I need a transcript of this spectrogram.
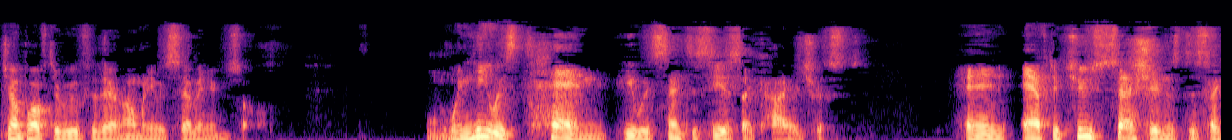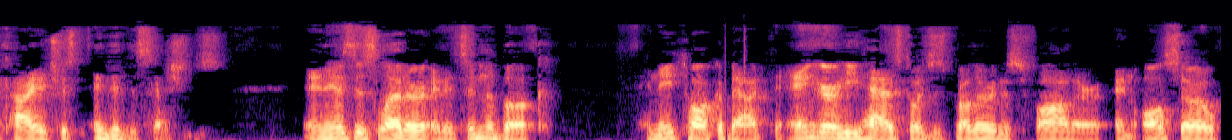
jump off the roof of their home when he was seven years old. Mm-hmm. When he was 10, he was sent to see a psychiatrist. And after two sessions, the psychiatrist ended the sessions. And there's this letter, and it's in the book, and they talk about the anger he has towards his brother and his father, and also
